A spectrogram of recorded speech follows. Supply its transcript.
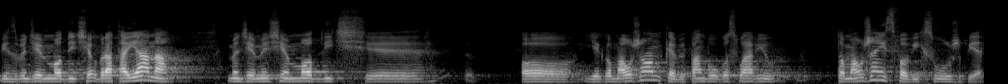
Więc będziemy modlić się o brata Jana, będziemy się modlić e, o jego małżonkę, by Pan błogosławił to małżeństwo w ich służbie.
